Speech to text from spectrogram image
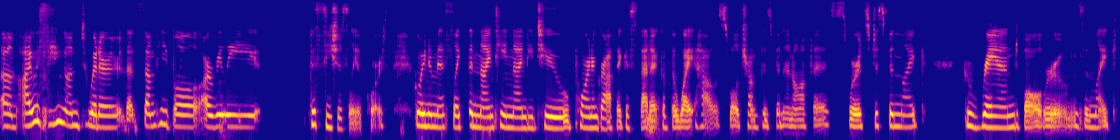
um, I was seeing on Twitter that some people are really facetiously, of course, going to miss like the 1992 pornographic aesthetic of the White House while Trump has been in office, where it's just been like grand ballrooms and like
